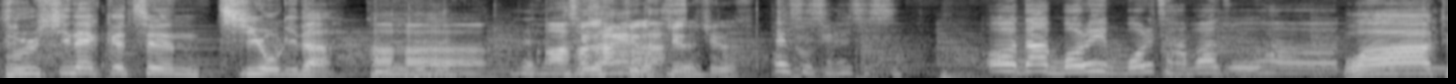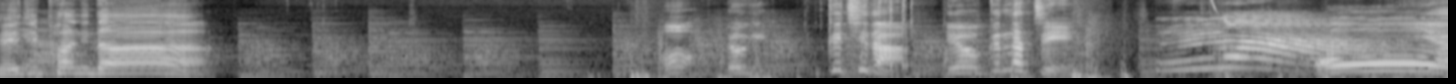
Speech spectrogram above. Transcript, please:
불신의 끝은 지옥이다. 하하. 아 찍었어 저장했다 찍었어 찍었어. 할 수 있어 할 수 있어. 어 나 머리 머리 잡아줘. 하, 와또 돼지판이다. 어 여기 끝이다 이거 끝났지? 음와 오 이야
